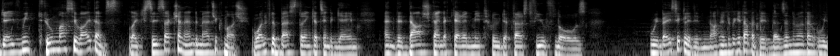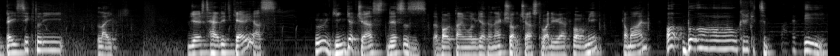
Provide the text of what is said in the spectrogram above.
gave me two massive items, like C-section and the magic mush, one of the best trinkets in the game, and the dash kinda carried me through the first few floors. We basically did not need to pick it up, but it doesn't matter. We basically, like, just had it carry us. Ooh, Ginga chest. This is about time we'll get an actual chest. What do you have for me? Come on. Oh, bro, cricket's a body.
